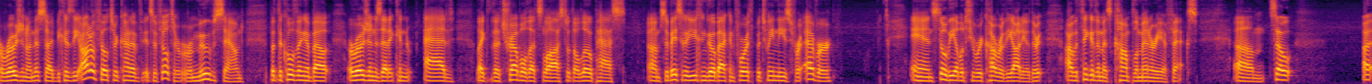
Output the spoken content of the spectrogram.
erosion on this side because the auto filter kind of it's a filter, it removes sound. But the cool thing about erosion is that it can add like the treble that's lost with a low pass. Um, so basically, you can go back and forth between these forever and still be able to recover the audio. They're, I would think of them as complementary effects. Um, so uh,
